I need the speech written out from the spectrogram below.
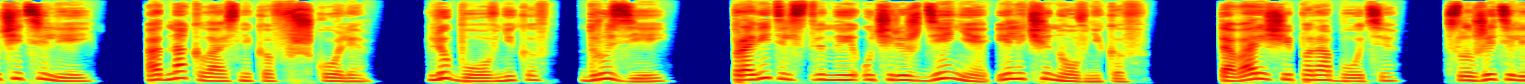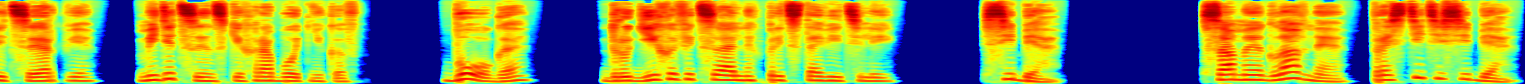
учителей, одноклассников в школе, любовников, друзей, правительственные учреждения или чиновников, товарищей по работе, служителей церкви, медицинских работников, Бога, других официальных представителей, себя. Самое главное — простите себя.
